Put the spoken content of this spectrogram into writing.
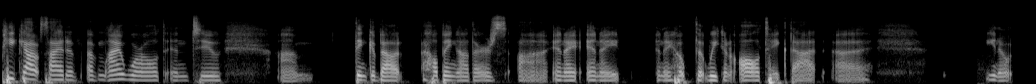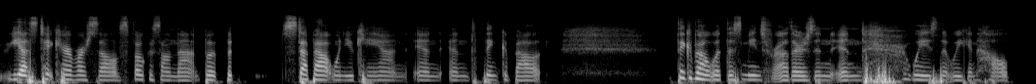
peek outside of, of my world and to um, think about helping others uh, and I and I and I hope that we can all take that uh, you know yes take care of ourselves focus on that but but step out when you can and and think about think about what this means for others and and ways that we can help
